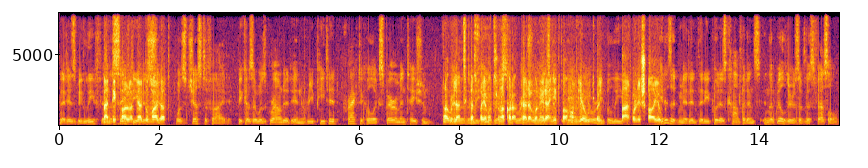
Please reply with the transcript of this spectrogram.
that his belief in the safety of his ship was justified because it was grounded in repeated practical experimentation Na, úgy rather látszik, than ez the folyamatosan a hubris of karakterre van rationalistic irányítva a hangja, úgyhogy bárhol is halljuk. It is admitted that he put his confidence in the builders of this vessel,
